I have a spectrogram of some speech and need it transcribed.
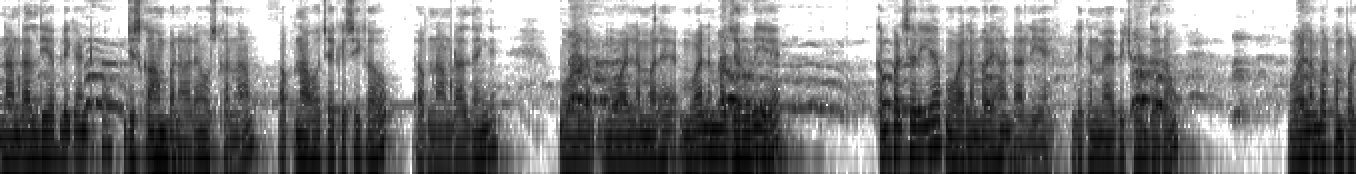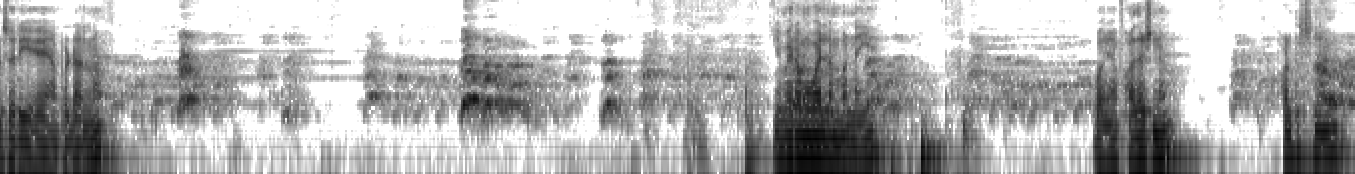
नाम डाल दिया एप्लीकेंट का, जिसका हम बना रहे हैं उसका नाम। अपना हो चाहे किसी का हो, अब नाम डाल देंगे। मोबाइल मोबाइल नंबर है। मोबाइल नंबर ज़रूरी है। कंपलसरी है, आप मोबाइल नंबर यहाँ डालिए। लेकिन मैं अभी छोड़ दे रहा हूँ। मोबाइल नंबर कंपलसरी है यहाँ पर डालना। ये मेरा मोबाइल नंबर नहीं है। और यहाँ father's name. Father's name.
